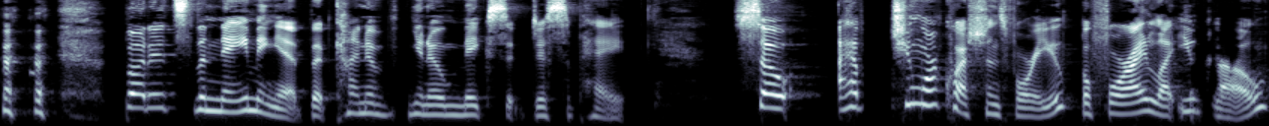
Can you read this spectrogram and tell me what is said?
but it's the naming it that kind of, you know, makes it dissipate. So I have two more questions for you before I let you go.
